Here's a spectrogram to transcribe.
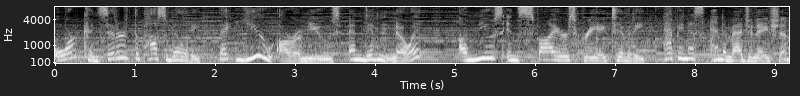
Or considered the possibility that you are a muse and didn't know it? A muse inspires creativity, happiness, and imagination.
